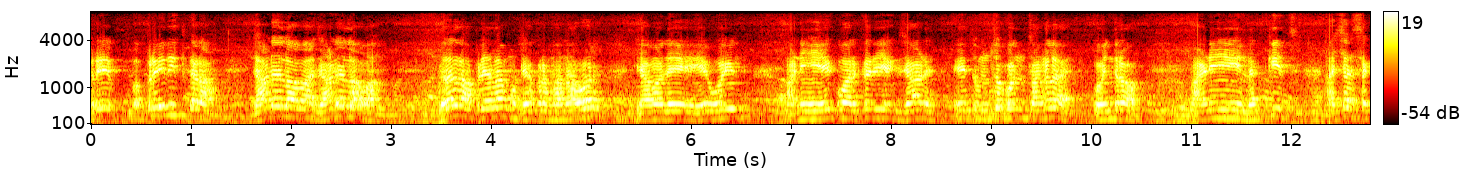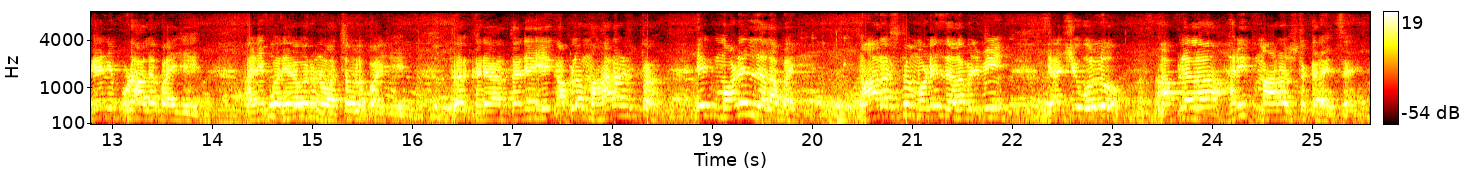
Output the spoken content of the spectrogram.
प्रे प्रेरित करा. झाडं लावा झाडं लावा. तर आपल्याला मोठ्या प्रमाणावर यामध्ये हे होईल. आणि एक वारकरी एक झाड हे तुमचं पण चांगलं आहे गोविंदराव. आणि नक्कीच अशा सगळ्यांनी पुढे आलं पाहिजे आणि पर्यावरण वाचवलं पाहिजे. तर खऱ्या अर्थाने एक आपलं महाराष्ट्र एक मॉडेल झाला पाहिजे. महाराष्ट्र मॉडेल झाला पाहिजे. मी त्याशी बोललो आपल्याला हरित महाराष्ट्र करायचं आहे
